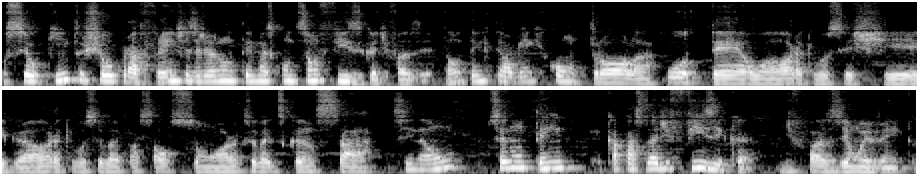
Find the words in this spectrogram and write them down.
o seu quinto show para frente você já não tem mais condição física de fazer. Então tem que ter alguém que controla o hotel, a hora que você chega, a hora que você vai passar o som, a hora que você vai descansar. Senão, você não tem capacidade física de fazer um evento.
